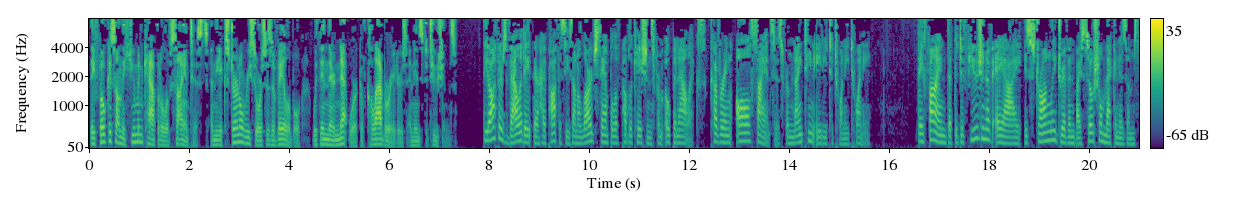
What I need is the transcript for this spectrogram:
They focus on the human capital of scientists and the external resources available within their network of collaborators and institutions. The authors validate their hypotheses on a large sample of publications from OpenAlex, covering all sciences from 1980 to 2020 they find that the diffusion of AI is strongly driven by social mechanisms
